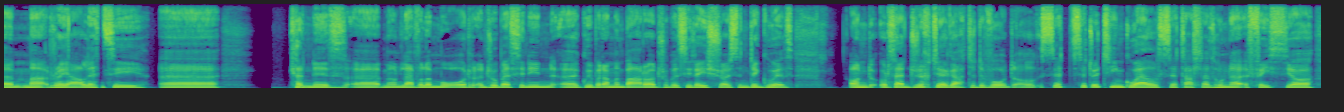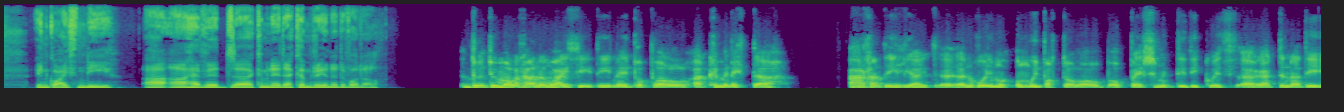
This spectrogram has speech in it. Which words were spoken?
um, ma reality uh, cynnydd uh, mewn lefel y môr yn rhywbeth sy'n ni'n uh, gwybod am yn barod, rhywbeth sydd eisoes yn digwydd. Ond wrth edrych ti ag at y dyfodol, sut, sut wyt ti'n gweld sut allad hwnna effeithio ein gwaith ni a, a hefyd uh, cymunedau Cymru yn y dyfodol? Dwi'n dwi meddwl rhan o'n waith i di wneud pobl a cymunedau a'r rhandeiliaid yn fwy ymwybodol o, o beth sy'n mynd i ddigwydd. Ac dyna di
